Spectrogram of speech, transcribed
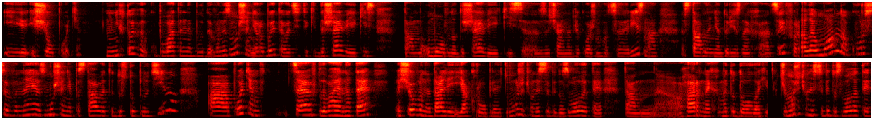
і, і що потім? Ну ніхто його купувати не буде. Вони змушені робити оці такі дешеві, якісь там умовно дешеві, якісь е, звичайно для кожного це різне ставлення до різних е, цифр. Але умовно курси вони змушені поставити доступну ціну, а потім це впливає на те, що вони далі і як роблять. Чи можуть вони собі дозволити там е, гарних методологів, чи можуть вони собі дозволити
